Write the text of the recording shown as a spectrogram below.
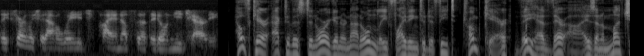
They certainly should have a wage high enough so that they don't need charity. Healthcare activists in Oregon are not only fighting to defeat Trump care, they have their eyes on a much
